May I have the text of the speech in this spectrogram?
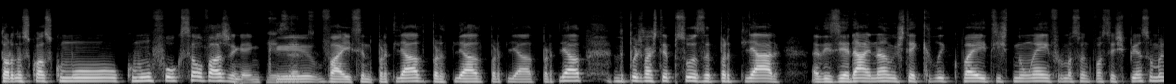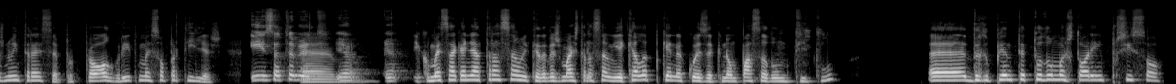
torna-se quase como, como um fogo selvagem, em que Exato. vai sendo partilhado, partilhado, partilhado, partilhado. Depois vais ter pessoas a partilhar, a dizer, ah, não, isto é clickbait, isto não é a informação que vocês pensam, mas não interessa, porque para o algoritmo é só partilhas. Exatamente. Um, yeah, yeah. E começa a ganhar tração e cada vez mais tração. E aquela pequena coisa que não passa de um título, uh, de repente é toda uma história por si só.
